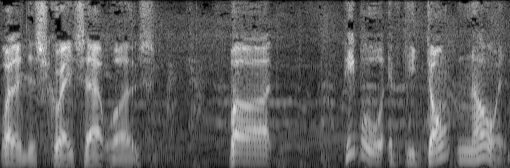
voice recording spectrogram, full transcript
What a disgrace that was. But people, if you don't know it,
